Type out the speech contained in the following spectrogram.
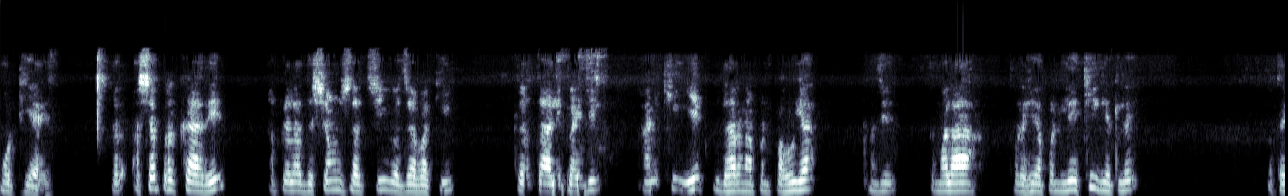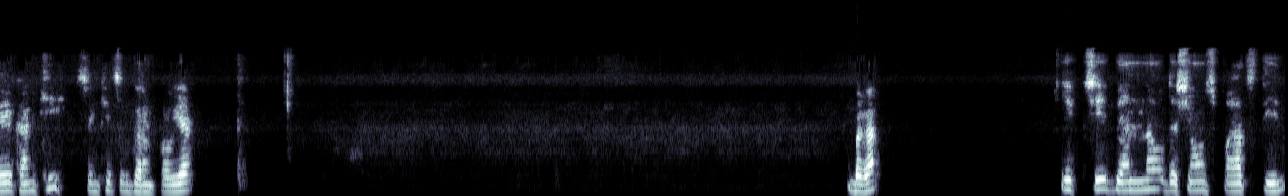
मोठी आहे. तर अशा प्रकारे आपल्याला दशांशाची वजाबाकी करता आली पाहिजे. आणखी एक उदाहरण आपण पाहूया. म्हणजे तुम्हाला थोडं हे आपण लेखी घेतलंय. आता एक आणखी संख्येचं उदाहरण पाहूया. बघा. एकशे ब्याण्णव दशांश पाच तीन.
